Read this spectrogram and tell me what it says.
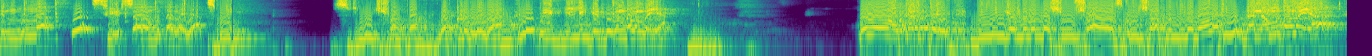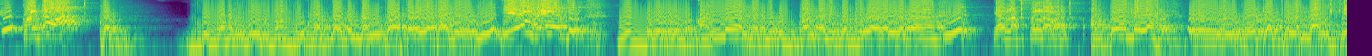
చిన్న స్వీట్స్ అమ్ముతానయ్యా. స్వీట్? స్వీట్ షాపా? ఎక్కడుందయ్యా? ఈ బిల్డింగ్ ఎదురుకుండా ఉందయ్యా? ఓ కరెక్టే. బిల్డింగ్ షూ షా స్వీట్ షాప్ ఉంది కదా. దాన్ని అమ్ముతానయ్యా. కొంటావా? కొంటాడు దాన్ని కొడతాడయ్యా బాబు ఏం భయం వద్దు ఓహో అయినా డబ్బు కొంటానికి డబ్బు కావాలి కదా. ఏమన్నా అప్పున్నావా అప్పు ఉందయ్యా ఓ రెండు కోట్లు అప్పు ఉన్న బ్యాంక్కి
